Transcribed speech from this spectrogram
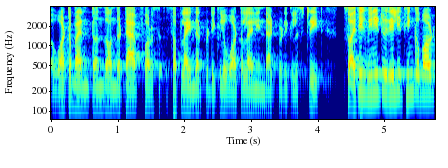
waterman turns on the tap for supplying that particular water line in that particular street. So I think we need to really think about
